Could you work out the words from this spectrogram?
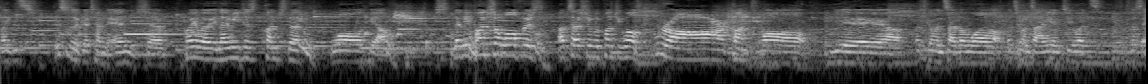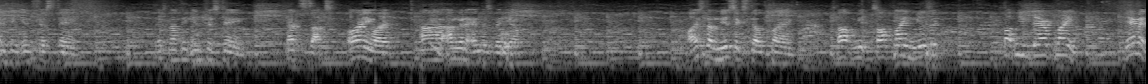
like this, this is a good time to end So. Wait, wait, let me just punch the wall here. Just let me punch the wall first. Obsession with punching walls. Roar, punch wall. Yeah. Let's go inside the wall. Let's go inside here and see what's, if there's anything interesting. There's nothing interesting. That sucks. Well, anyway, uh, I'm gonna end this video. Why is the music still playing? Stop, stop playing music. Stop you dare playing. Damn it.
